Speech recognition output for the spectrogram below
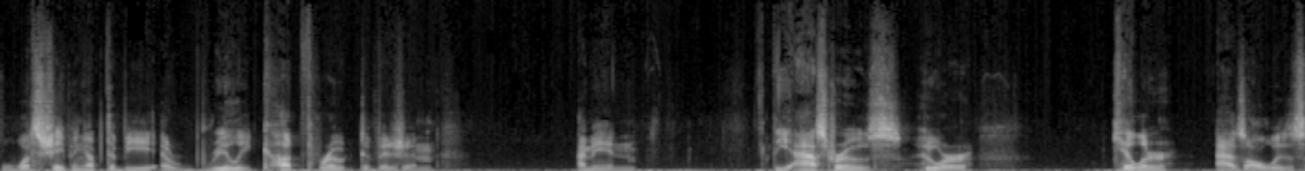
what's shaping up to be a really cutthroat division. I mean, the Astros, who are killer, as always,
